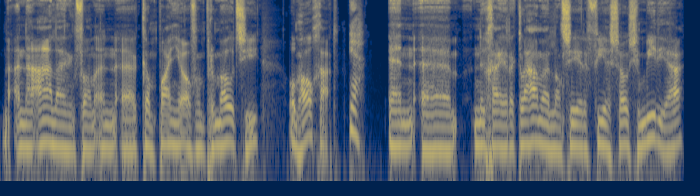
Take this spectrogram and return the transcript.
naar, naar aanleiding van een uh, campagne of een promotie omhoog gaat. Ja. En uh, nu ga je reclame lanceren via social media.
